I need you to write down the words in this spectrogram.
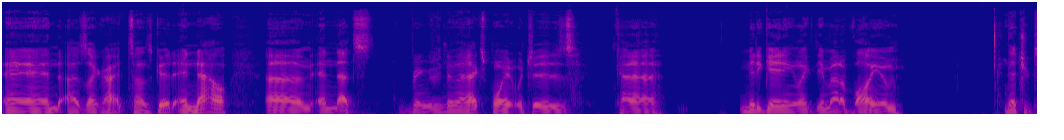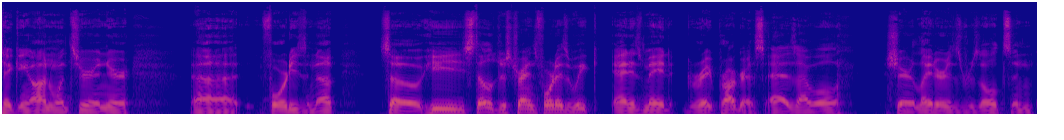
And I was like, all right, sounds good. And now, um, and that's brings me to the next point, which is kind of mitigating like the amount of volume that you're taking on once you're in your uh, 40s and up. So he still just trains four days a week and has made great progress, as I will share later his results and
